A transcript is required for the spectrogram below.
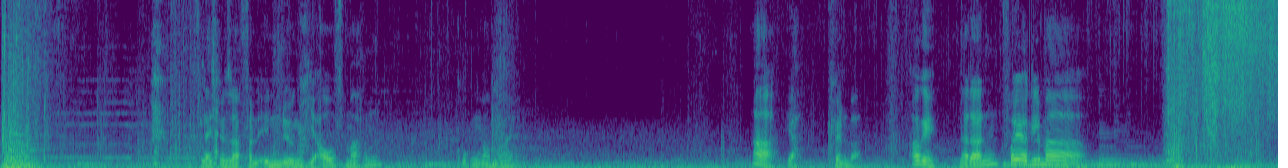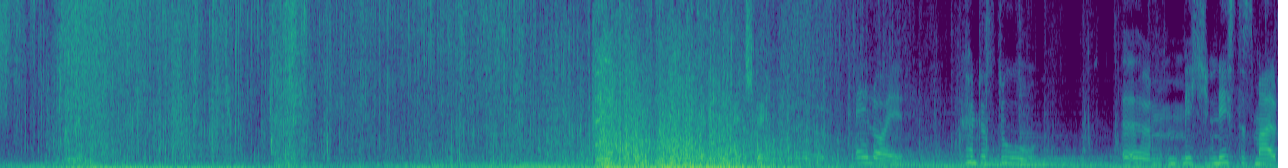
Aber vielleicht müssen wir von innen irgendwie aufmachen. Gucken wir mal. Ah, ja, können wir. Okay, na dann, Feuerglimmer. Könntest du äh, mich nächstes Mal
